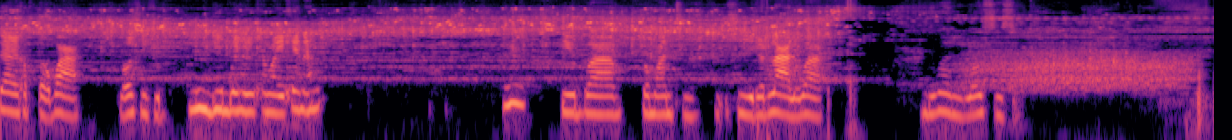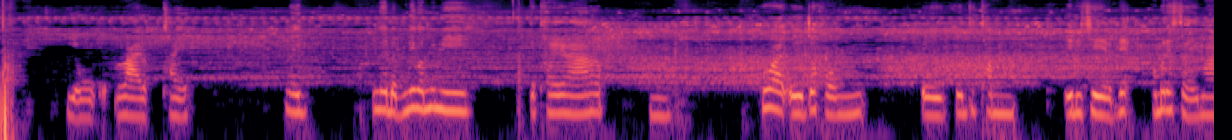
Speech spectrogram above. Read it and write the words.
ได้ครับตอบว่าร้อยสี่สิบมึงยืมไปทำไมแค่นั้นอืมยืมมาประมาณสี่สี่ดอลลาร์หรือว่าหรือว่าร้อยสี่สิบเกี่ยวลายแบบไทยใน ในแบบนี้มันไม่มีกระไทยนะครับเพราะว่าเออเจ้าของเออคนที่ทำเอดีเแบบเนี้ยเขาไม่ได้ใส่มา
